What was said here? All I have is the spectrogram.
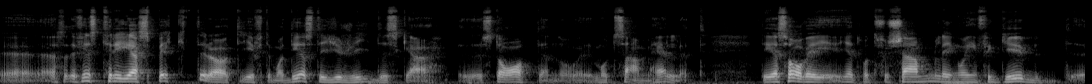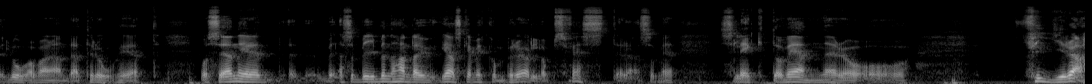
eh, Alltså det finns tre aspekter av ett giftermål. Dels det juridiska, eh, staten och mot samhället. Dels har vi gentemot församling och inför Gud lovar varandra trohet. Och sen är det, alltså Bibeln handlar ju ganska mycket om bröllopsfester, alltså med släkt och vänner och, och fira.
